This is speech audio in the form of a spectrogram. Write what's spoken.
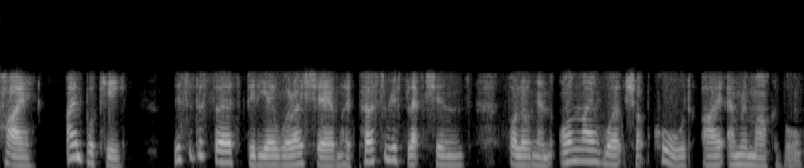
Hi, I'm Bookie. This is the first video where I share my personal reflections following an online workshop called I Am Remarkable.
